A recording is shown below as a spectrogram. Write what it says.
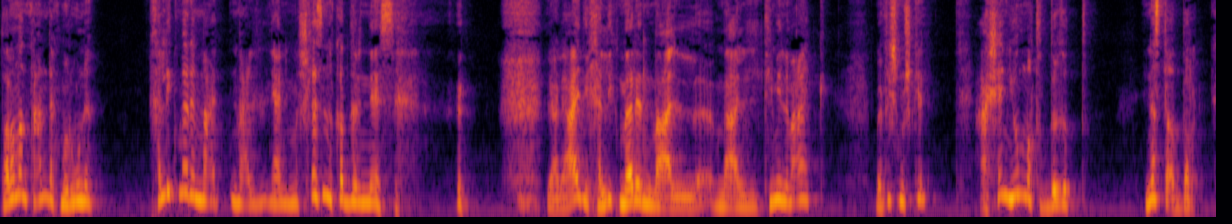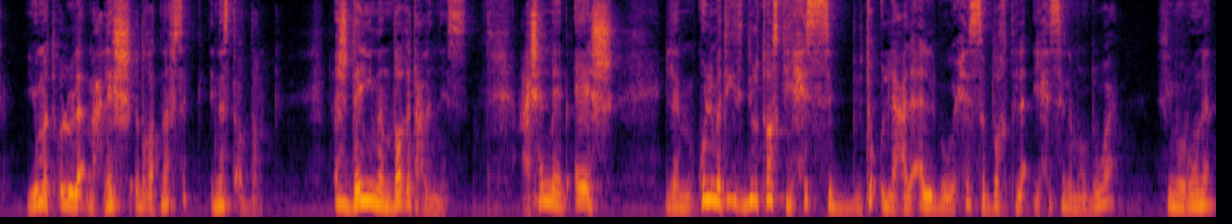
طالما أنت عندك مرونة خليك مرن مع مع يعني مش لازم نقدر الناس. يعني عادي خليك مرن مع ال... مع ال team اللي معاك. مفيش مشكلة. عشان يوم ما تضغط الناس تقدرك. يوم ما تقول له لا معلش اضغط نفسك الناس تقدرك. متبقاش دايما ضاغط على الناس. عشان ما يبقاش لما كل ما تيجي تديله تاسك يحس بتقل على قلبه ويحس بضغط لا يحس إن الموضوع في مرونة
